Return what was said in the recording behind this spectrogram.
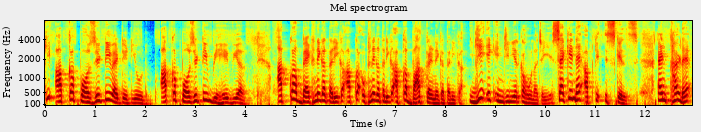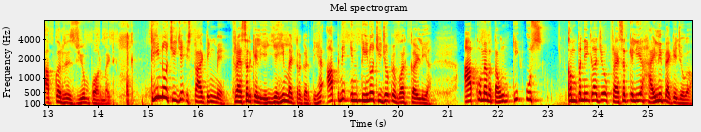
कि आपका पॉजिटिव एटीट्यूड आपका पॉजिटिव बिहेवियर आपका बैठने का तरीका, आपका उठने का तरीका, आपका बात करने का तरीका, ये एक इंजीनियर का होना चाहिए। सेकंड है आपकी स्किल्स एंड थर्ड है आपका रिज्यूम फॉर्मेट तीनों चीज़ें स्टार्टिंग में फ्रेशर के लिए यही मैटर करती है। आपने इन तीनों चीज़ों पे वर्क कर लिया। आपको मैं बताऊँ कि उस कंपनी का जो फ्रेशर के लिए हाईली पैकेज होगा,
